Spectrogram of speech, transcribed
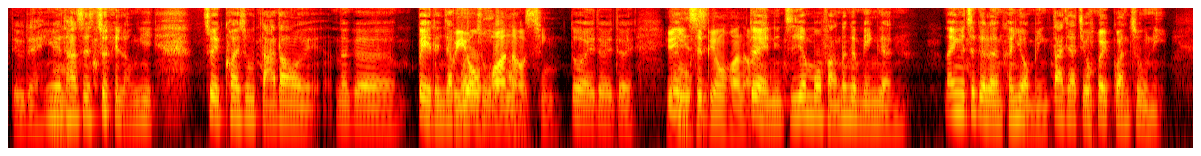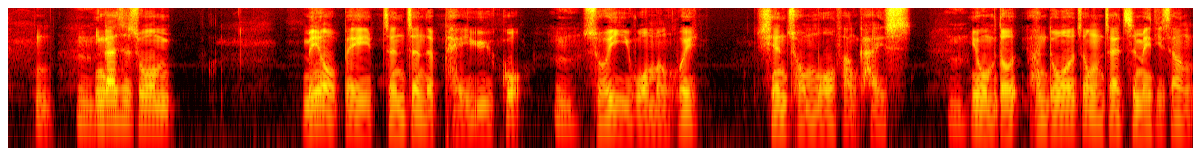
对不对？因为他是最容易、最快速达到那个被人家不用花脑筋。对对对，原因是不用花脑筋。对你直接模仿那个名人，那因为这个人很有名，大家就会关注你。嗯嗯，应该是说没有被真正的培育过。嗯，所以我们会。先从模仿开始，嗯，因为我们都很多这种在自媒体上，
